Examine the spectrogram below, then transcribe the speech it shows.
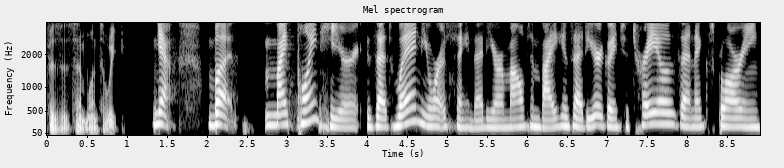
visits him once a week. yeah but my point here is that when you are saying that you're mountain biking, that you're going to trails and exploring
